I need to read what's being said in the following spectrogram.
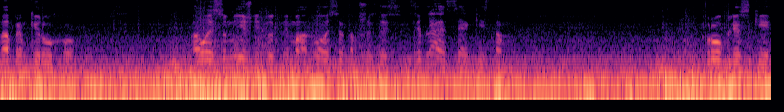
напрямки руху. Але суміжні тут нема. Ну ось там щось десь з'являється, якісь там пробліски.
